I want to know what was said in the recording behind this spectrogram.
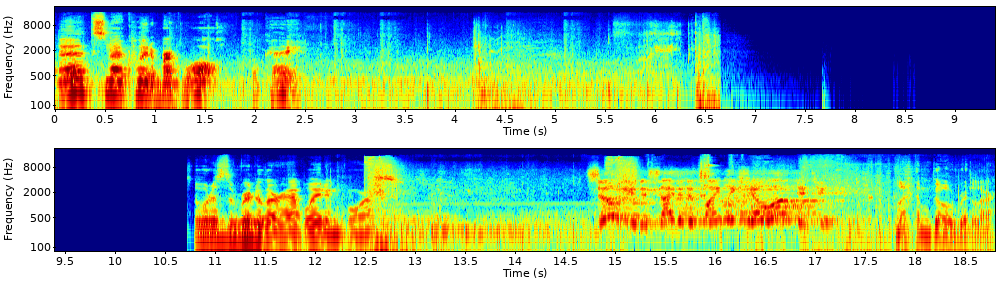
That's not quite a brick wall. Okay. So what does the Riddler have waiting for us? So you decided to finally show up, did you? Let them go, Riddler.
